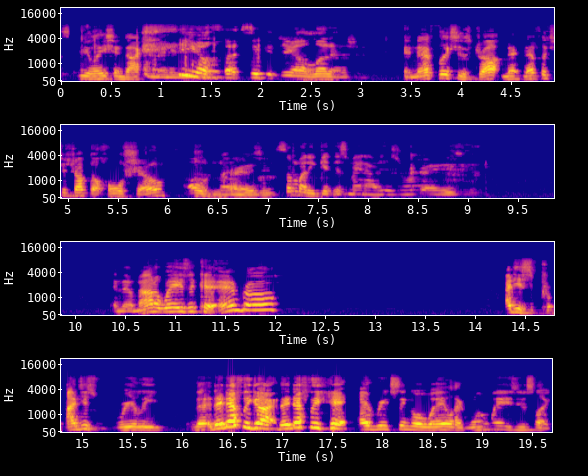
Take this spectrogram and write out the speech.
simulation documentary. Yo, that's a good J. I love that shit. and Netflix just dropped. Netflix has dropped the whole show. Oh no! Crazy. Somebody get this man out of his room. Crazy. And the amount of ways it could end, bro. I just, I just really, they, they definitely got, they definitely hit every single way. Like one way is just like,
